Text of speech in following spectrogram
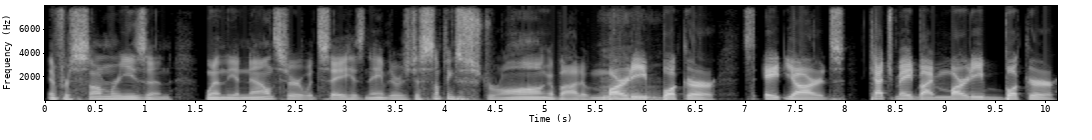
and for some reason, when the announcer would say his name, there was just something strong about him. Marty mm. Booker, It's eight yards, catch made by Marty Booker.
